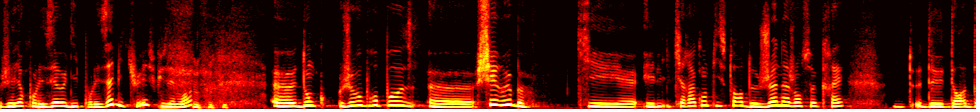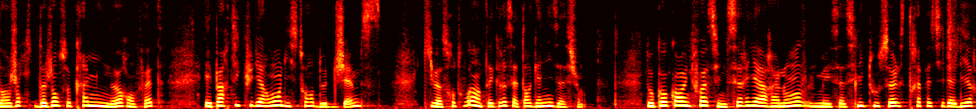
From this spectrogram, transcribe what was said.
dire pour les érudits, pour les habitués, excusez-moi. Euh, donc je vous propose euh, Chérub, qui, est, qui raconte l'histoire de jeunes agents secrets, d'agents secrets mineurs en fait, et particulièrement l'histoire de James, qui va se retrouver à intégrer cette organisation. Donc encore une fois, c'est une série à rallonge, mais ça se lit tout seul, c'est très facile à lire,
